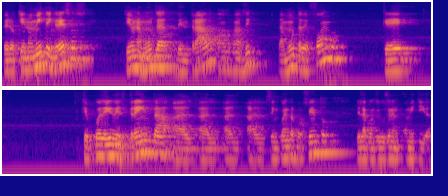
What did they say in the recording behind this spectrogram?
pero quien omite ingresos tiene una multa de entrada, vamos a poner así, la multa de fondo, que, que puede ir del 30 al, al, al, al 50% de la contribución omitida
